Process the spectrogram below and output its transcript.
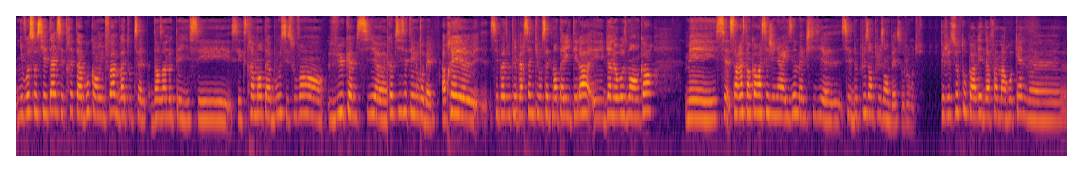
Niveau sociétal, c'est très tabou quand une femme va toute seule dans un autre pays. C'est, extrêmement tabou. C'est souvent vu comme si, euh, comme si c'était une rebelle. Après, euh, c'est pas toutes les personnes qui ont cette mentalité-là, et bien heureusement encore. Mais ça reste encore assez généralisé, même si c'est de plus en plus en baisse aujourd'hui que j'ai surtout parlé de la femme marocaine euh,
